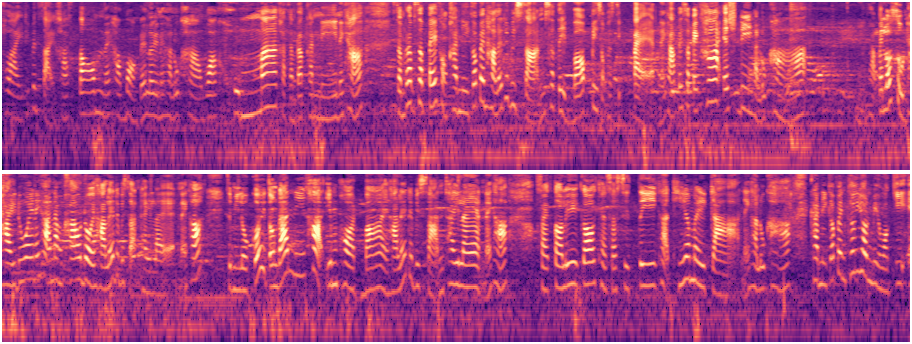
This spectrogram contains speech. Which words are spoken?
ใครที่เป็นสายคัสตอมนะคะ บอกได้เลยนะคะ ลูกค้าว่าคุ้มมากค่ะสำหรับคันนี้นะคะสำหรับสเปคของคันนี้ก็เป็น Harley Davidson Street Bob ปี 2018 นะคะ เป็นสเปค5 HD ค่ะลูกค้า ค่ะเป็นรถศูนย์ไทยด้วยนะคะนำเข้าโดย Harley Davidson Thailand นะคะ จะมีโลโก้อยู่ตรงด้านนี้ค่ะ Import by Harley Davidson Thailand นะคะ Factory ก็ Kansas City ค่ะที่อเมริกานะคะลูกค้า คันนี้ก็เป็นเครื่องยนต์ Milwaukee A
